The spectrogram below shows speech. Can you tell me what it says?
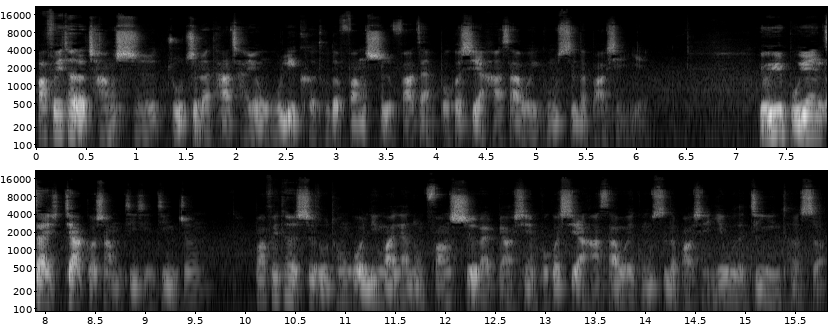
巴菲特的常识阻止了他采用无利可图的方式发展伯克希尔哈撒韦公司的保险业。由于不愿在价格上进行竞争，巴菲特试图通过另外两种方式来表现伯克希尔哈撒韦公司的保险业务的经营特色。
